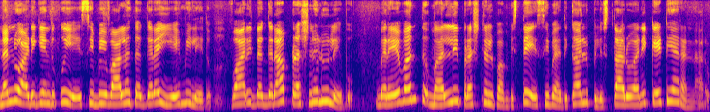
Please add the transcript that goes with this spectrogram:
నన్ను అడిగేందుకు ఏసీబీ వాళ్ళ దగ్గర ఏమీ లేదు. వారి దగ్గర ప్రశ్నలు లేవు. రేవంత్ మళ్ళీ ప్రశ్నలు పంపిస్తే ఏసీబీ అధికారులు పిలుస్తారు అని కేటీఆర్ అన్నారు.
